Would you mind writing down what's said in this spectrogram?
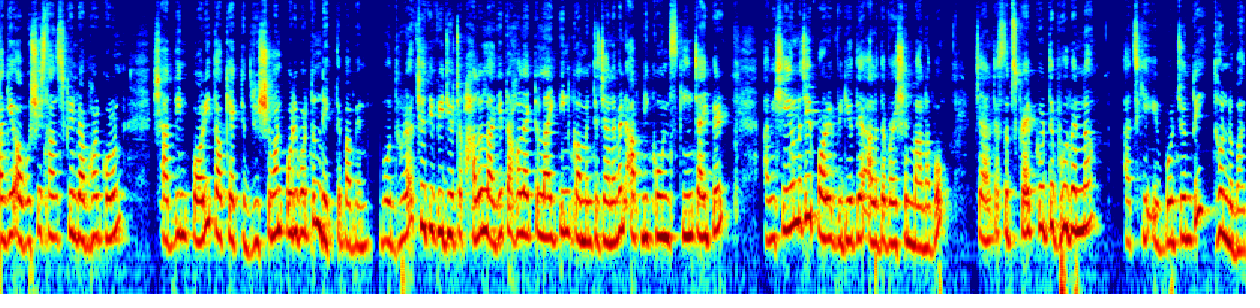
আগে অবশ্যই সানস্ক্রিন ব্যবহার করুন। সাত দিন পরই ত্বকে একটা দৃশ্যমান পরিবর্তন দেখতে পাবেন। বন্ধুরা, যদি ভিডিওটা ভালো লাগে, তাহলে একটা লাইক দিন কমেন্টে জানাবেন আপনি কোন স্কিন টাইপের আমি সেই অনুযায়ী পরের ভিডিওতে আলাদা ভার্সন বানাবো। চ্যানেলটা সাবস্ক্রাইব করতে ভুলবেন না। আজকে এ পর্যন্তই, ধন্যবাদ।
